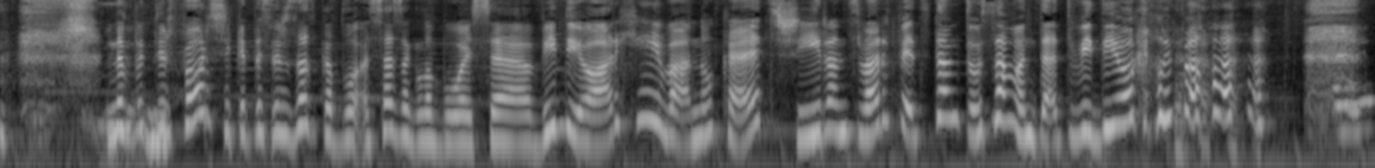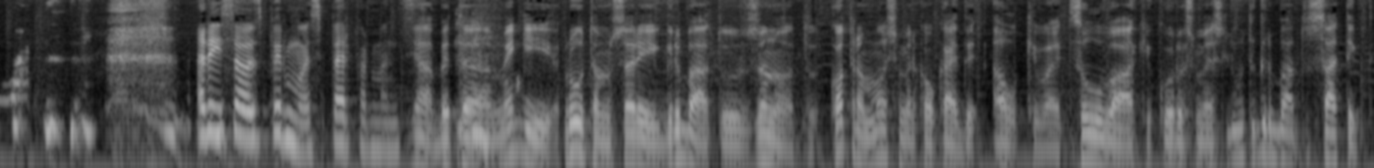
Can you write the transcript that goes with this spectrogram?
ne, bet ir forši, ka tas ir saglabājis video arhīvā. Nu, ka Eds Šīrans var pēc tam to samontēt video klipā. arī savus pirmos performances. Jā, bet, uh, Megija, protams, arī gribētu zināt, katram mums ir kaut kādi elki vai cilvēki, kurus mēs ļoti gribētu satikt.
